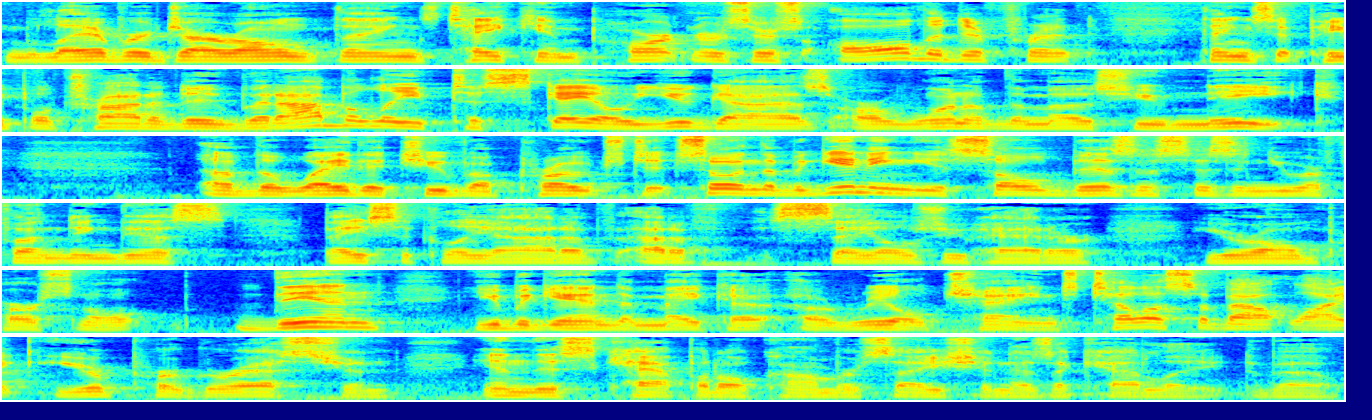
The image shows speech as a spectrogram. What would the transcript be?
leverage our own things, take in partners? There's all the different things that people try to do, but I believe to scale you guys are one of the most unique of the way that you've approached it. So in the beginning you sold businesses and you were funding this basically out of out of sales you had or your own personal then you began to make a, a real change tell us about like your progression in this capital conversation as a catalytic develop,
